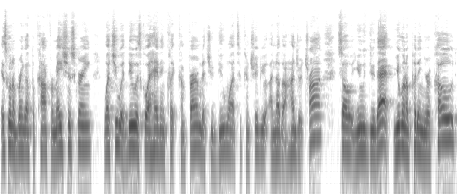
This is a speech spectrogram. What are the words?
it's going to bring up a confirmation screen. What you would do is go ahead and click confirm that you do want to contribute another 100 Tron. So you do that. You're going to put in your code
